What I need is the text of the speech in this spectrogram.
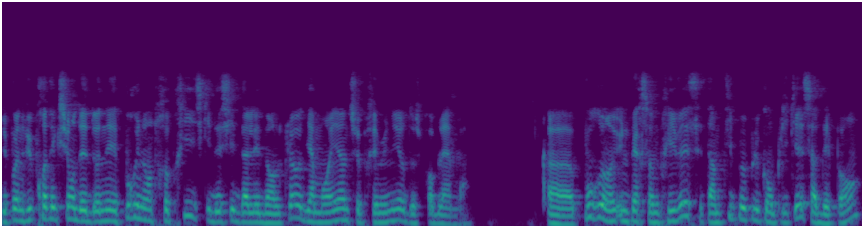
du point de vue protection des données, pour une entreprise qui décide d'aller dans le cloud, il y a moyen de se prémunir de ce problème-là. Euh, pour une personne privée, c'est un petit peu plus compliqué, ça dépend.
